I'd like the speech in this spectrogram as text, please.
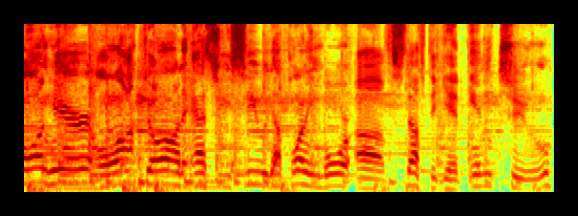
Along here, locked on SEC. We got plenty more of stuff to get into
